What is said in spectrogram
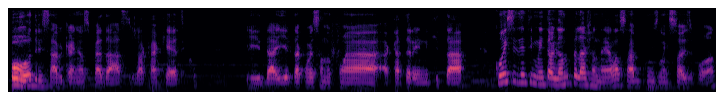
podre, sabe? Caindo aos pedaços, já caquético. E daí ele tá conversando com a, a Catherine que tá, coincidentemente, olhando pela janela, sabe? Com os lençóis voando.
